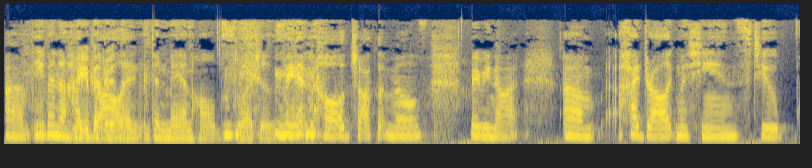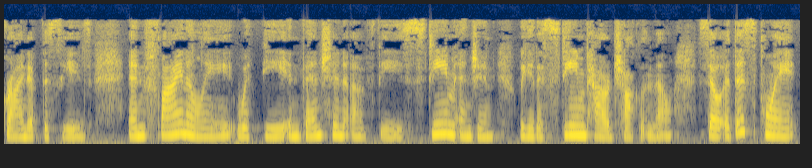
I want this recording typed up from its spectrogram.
Um, even a Way hydraulic, better than, than man-hauled sledges. man-hauled chocolate mills, maybe not. Um, hydraulic machines to grind up the seeds, and finally, with the invention of the steam engine, we get a steam-powered chocolate mill. So at this point,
